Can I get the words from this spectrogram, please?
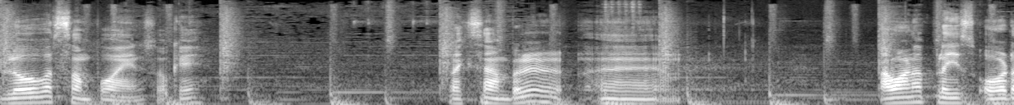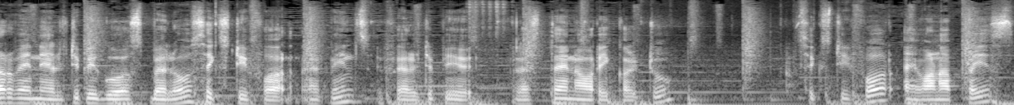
lower some points okay? For example um, I want to place order when LTP goes below 64 that means if LTP less than or equal to 64 I wanna place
